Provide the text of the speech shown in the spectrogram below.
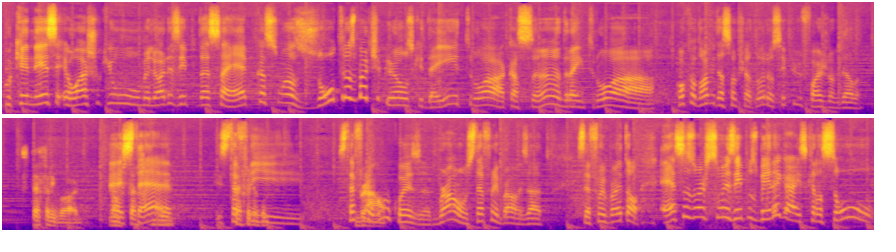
Porque nesse, eu acho que o melhor exemplo dessa época são as outras Batgirls, que daí entrou a Cassandra, entrou a. Qual que é o nome da salteadora? Eu sempre me foge o nome dela. Stephanie Gordon. Não, é, Stephanie- Ste Stephanie. Stephanie Brown. alguma coisa. Brown, Stephanie Brown, exato. Stephanie Brown e tal. Essas eu acho que são exemplos bem legais, que elas são.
